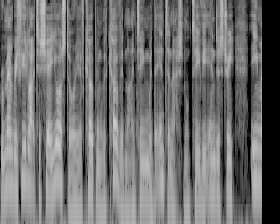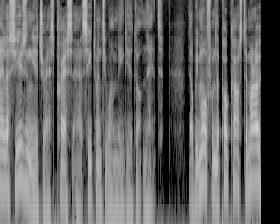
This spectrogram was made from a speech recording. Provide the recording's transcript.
Remember, if you'd like to share your story of coping with COVID 19 with the international TV industry, email us using the address press at c21media.net. There'll be more from the podcast tomorrow,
